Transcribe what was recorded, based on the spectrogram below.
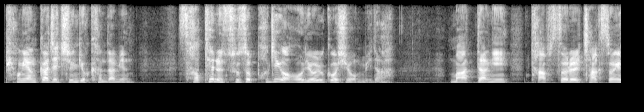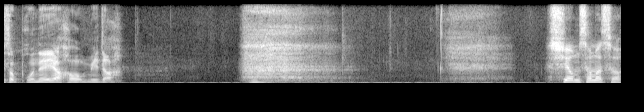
평양까지 진격한다면 사태는 수습하기가 어려울 것이옵니다. 마땅히 답서를 작성해서 보내야 하옵니다. 시험 삼아서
